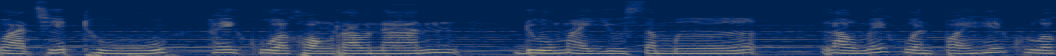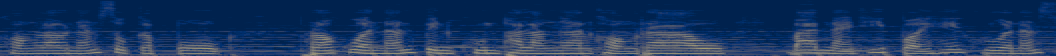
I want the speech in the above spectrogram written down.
กวาดเช็ดถู ให้ครัวของเรานั้น ดูใหม่อยู่เสมอ เราไม่ควรปล่อยให้ครัวของเรานั้นสกปรกเพราะครัวนั้นเป็นคุณพลังงานของเรา บ้านไหนที่ปล่อยให้ครัวนั้นส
